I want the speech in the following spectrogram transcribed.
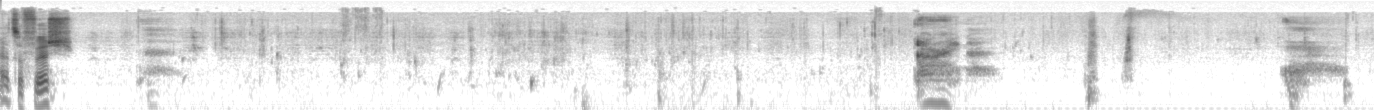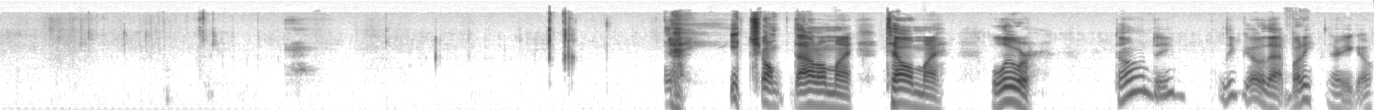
That's a fish. All right. he jumped down on my tail my lure. Don't leave, leave go of that, buddy. There you go.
